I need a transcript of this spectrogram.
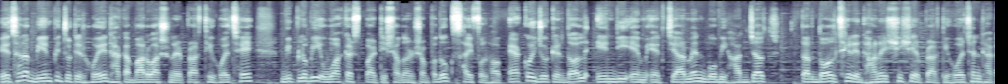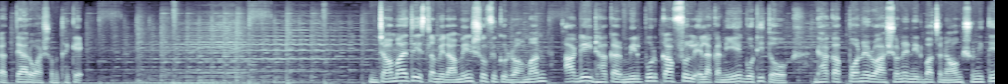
এছাড়া বিএনপি জোটের হয়ে ঢাকা বারো আসনের প্রার্থী হয়েছে বিপ্লবী ওয়াকার্স পার্টির সাধারণ সম্পাদক সাইফুল হক। একই জোটের দল এনডিএম এর চেয়ারম্যান ববি হাজ্জাজ তার দল ছেড়ে ধানের শীষের প্রার্থী হয়েছেন ঢাকা তেরো আসন থেকে। জামায়াতে ইসলামের আমির শফিকুর রহমান আগেই ঢাকার মিরপুর কাফরুল এলাকা নিয়ে গঠিত ঢাকা পনেরো আসনে নির্বাচনে অংশ নিতে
